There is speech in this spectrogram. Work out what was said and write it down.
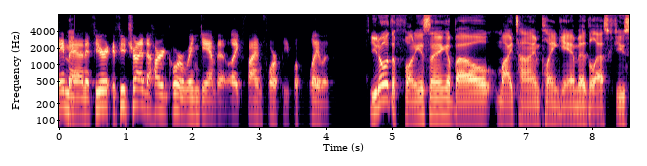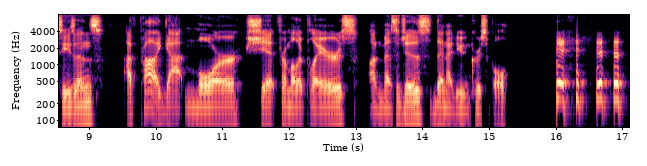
hey man, if you're if you're trying to hardcore win Gambit, like find four people to play with. You know what the funniest thing about my time playing Gambit the last few seasons? I've probably got more shit from other players on messages than I do in Crucible.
